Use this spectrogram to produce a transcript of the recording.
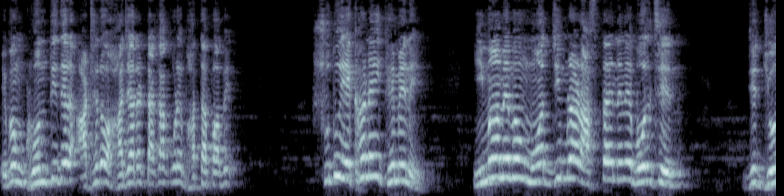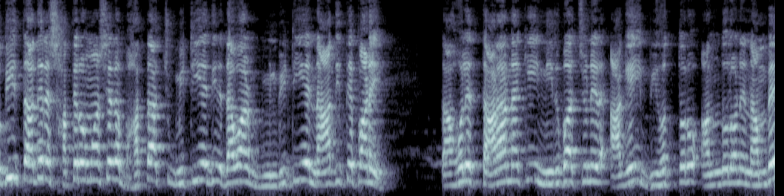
এবং গ্রন্থীদের আঠেরো হাজার টাকা করে ভাতা পাবে? শুধু এখানেই থেমে নেই। ইমাম এবং মোয়াজ্জিমরা রাস্তায় নেমে বলছেন যে যদি তাদের সতেরো মাসের ভাতা চু- মিটিয়ে দিয়ে দেওয়ার মিটিয়ে না দিতে পারে তাহলে তারা নাকি নির্বাচনের আগেই বৃহত্তর আন্দোলনে নামবে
